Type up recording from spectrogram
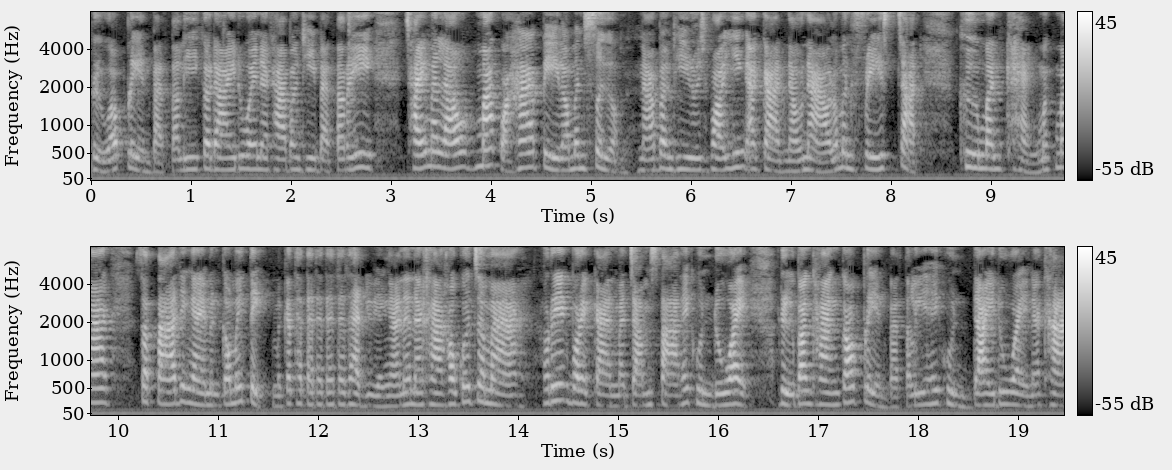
หรือว่าเปลี่ยนแบตเตอรี่ก็ได้ด้วยนะคะ บางทีแบตเตอรี่ใช้มาแล้วมากกว่า 5 ปีแล้วมันเสื่อมนะ บางทีโดยเฉพาะยิ่งอากาศหนาวๆแล้วมันฟรีซจัด คือมันแข็งมากๆ สตาร์ทยังไงมันก็ไม่ติด มันก็แทดๆๆๆอยู่อย่างนั้นนะนะคะ เขาก็จะมาเรียกบริการมาจัมสตาร์ทให้คุณด้วย หรือบางครั้งก็เปลี่ยนแบตเตอรี่ให้คุณได้ด้วยนะคะ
